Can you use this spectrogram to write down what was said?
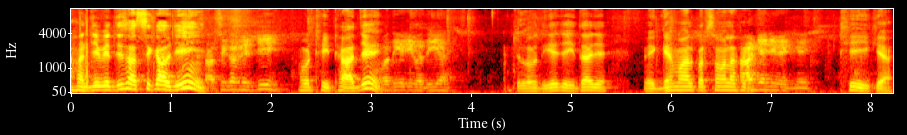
ਹਾਂਜੀ ਵੀਰ ਜੀ ਸਤਿ ਸ਼੍ਰੀ ਅਕਾਲ ਜੀ। ਸਤਿ ਸ਼੍ਰੀ ਅਕਾਲ ਵੀਰ ਜੀ। ਹੋਰ ਠੀਕ ਠਾਕ ਜੀ? ਵਧੀਆ ਜੀ ਵਧੀਆ। ਚਲੋ ਵਧੀਆ ਚਾਹੀਦਾ ਜੇ। ਵੇਖ ਗਿਆ ਮਾਲ ਪਰਸੋਂ ਵਾਲਾ ਫਿਰ? ਹਾਂਜੀ ਹਾਂਜੀ ਵੇਖ ਗਏ ਠੀਕ ਆ।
